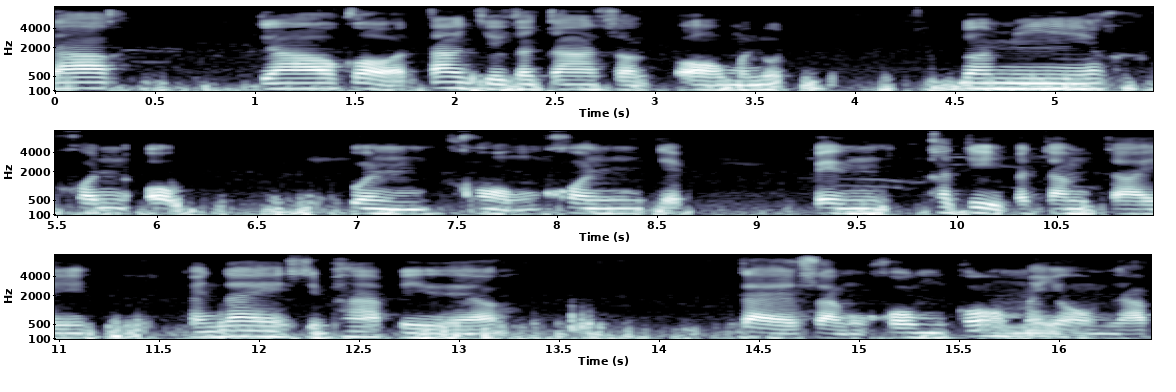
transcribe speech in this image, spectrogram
ดาวดาวก็ตั้งจิตการส่งออกมนุษย์ โดยมีคนอบอุ่นของคนเย็บ เป็นคติประจำใจกันได้สิบห้าปีแล้ว แต่สังคมก็ไม่ยอมรับ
